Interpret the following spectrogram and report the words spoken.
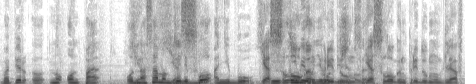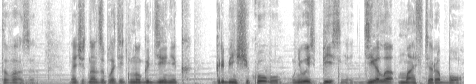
во-первых, э, ну он по он я, на самом деле сло... Бо, а не Бу. Я и слоган придумал. Пишется. Я слоган придумал для АвтоВАЗа. Значит, надо заплатить много денег Гребенщикову, у него есть песня «Дело мастера Бо».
